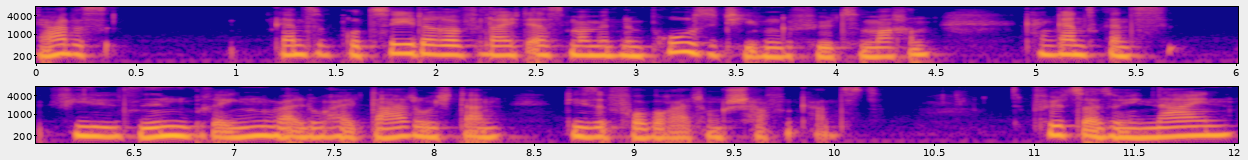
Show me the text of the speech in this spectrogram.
Ja, das ganze Prozedere vielleicht erstmal mit einem positiven Gefühl zu machen, kann ganz, ganz viel Sinn bringen, weil du halt dadurch dann diese Vorbereitung schaffen kannst. Du fühlst also hinein,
